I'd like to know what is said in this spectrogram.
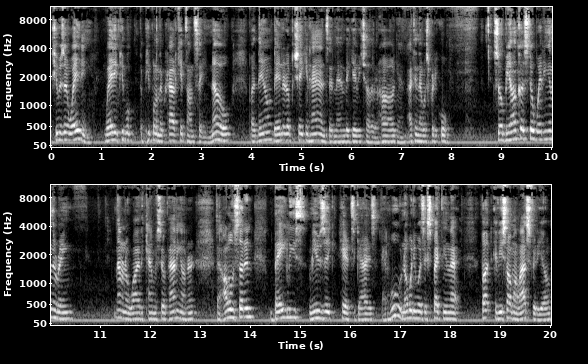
She was there waiting, waiting. People, the people in the crowd kept on saying no, but they, you know, they ended up shaking hands and then they gave each other a hug. And I think that was pretty cool. So Bianca is still waiting in the ring. I don't know why the camera's still panning on her. Then all of a sudden, Bayley's music hits, guys. And whoo, nobody was expecting that. But if you saw my last video,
